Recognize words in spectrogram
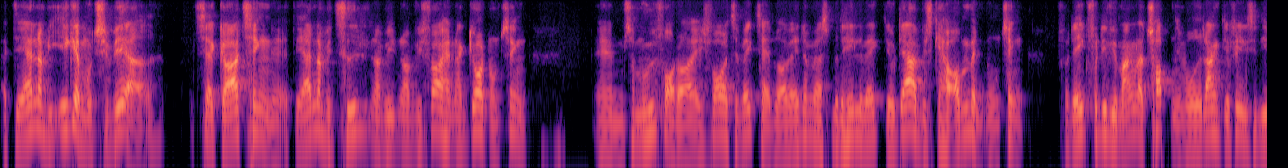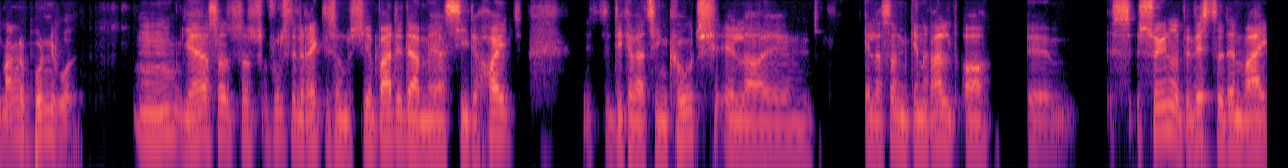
at det er, når vi ikke er motiveret til at gøre tingene, det er, når vi tidligt, når vi, når vi førhen har gjort nogle ting, øhm, som udfordrer i forhold til vægttabet, og ender med at smide det hele væk, det er jo der, vi skal have omvendt nogle ting. For det er ikke, fordi vi mangler topniveauet, langt de fleste, de mangler bundniveauet. Mm, ja, så, så fuldstændig rigtigt, som du siger. Bare det der med at sige det højt, det kan være til en coach, eller, øh, eller sådan generelt at øh, søge noget bevidsthed den vej,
